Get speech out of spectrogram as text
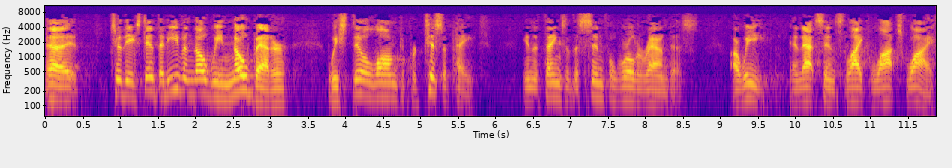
Uh, to the extent that even though we know better, we still long to participate in the things of the sinful world around us. Are we in that sense, like Lot's wife,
